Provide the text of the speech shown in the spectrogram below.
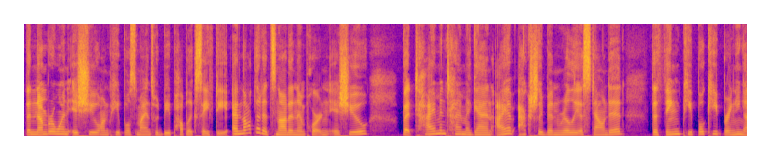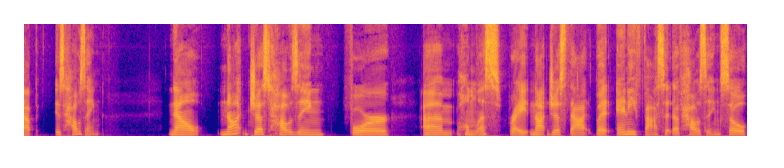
the number one issue on people's minds would be public safety. And not that it's not an important issue, but time and time again, I have actually been really astounded. The thing people keep bringing up is housing. Now, not just housing for um, homeless, right? Not just that, but any facet of housing. So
